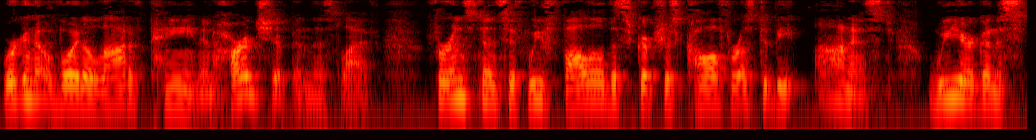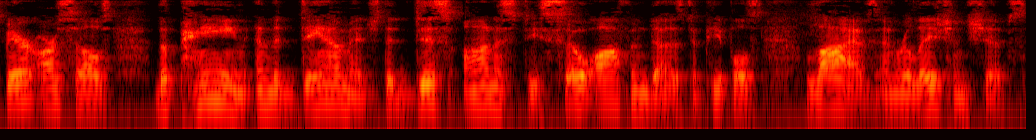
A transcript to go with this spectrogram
we're going to avoid a lot of pain and hardship in this life. For instance, if we follow the scripture's call for us to be honest, we are going to spare ourselves the pain and the damage that dishonesty so often does to people's lives and relationships.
